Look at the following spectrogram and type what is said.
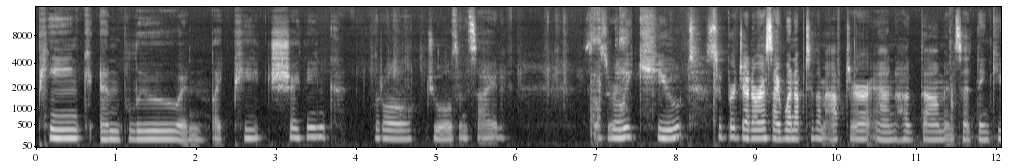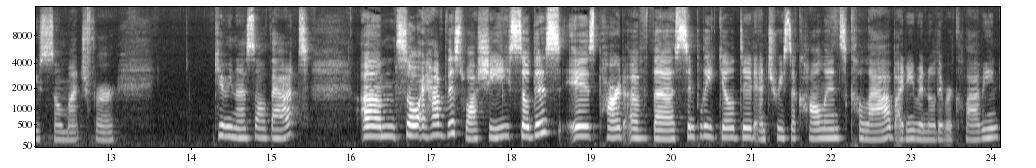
pink and blue and like peach, I think, little jewels inside. So it's really cute, super generous. I went up to them after and hugged them and said thank you so much for giving us all that. Um, so I have this washi. So this is part of the Simply Gilded and Teresa Collins collab. I didn't even know they were collabing.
